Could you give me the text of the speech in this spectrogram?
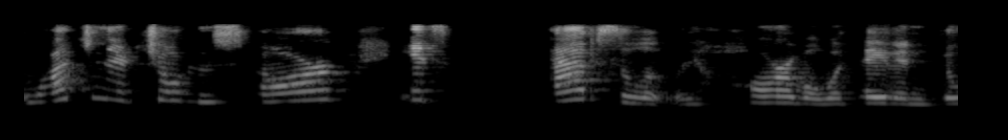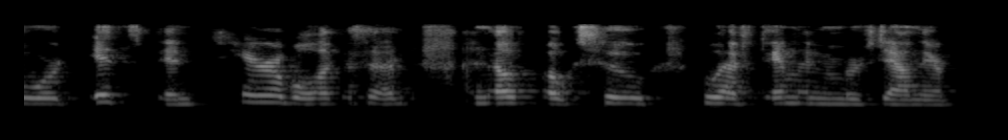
watching their children starve. It's absolutely horrible what they've endured. It's been terrible. Like I said, I know folks who who have family members down there.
